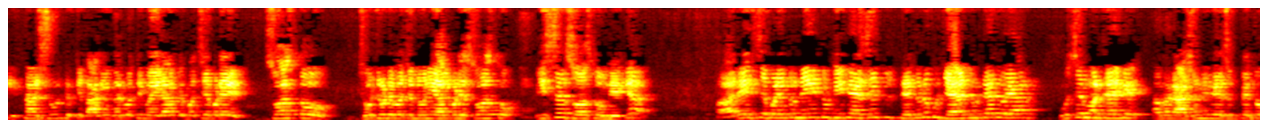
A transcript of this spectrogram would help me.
इतना शुद्ध ताकि गर्भवती महिलाओं के बच्चे बड़े, स्वस्थ हो छोटे छोटे बच्चे, नोनी, हाल बड़े स्वस्थ हो। इससे स्वस्थ होंगे क्या? अरे, इससे बड़े तो नहीं तो ठीक है, ऐसे दे दो ना, कुछ जहर दे दो यार। उससे मर जाएँगे। अगर राशन नहीं दे सकते तो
